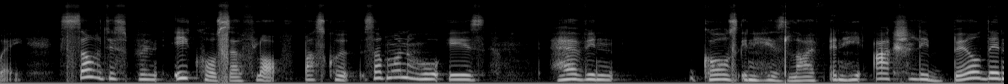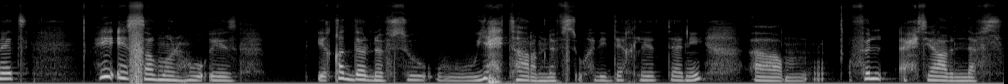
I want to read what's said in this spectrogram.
way self discipline equals self love because someone who is having goals in his life and he actually building it. He is someone who is يقدر نفسه ويحترم نفسه. هذه داخله الثاني في الاحترام النفس.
